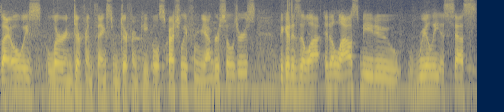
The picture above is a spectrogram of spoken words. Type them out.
I always learn different things from different people, especially from younger soldiers, because it allows me to really assess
